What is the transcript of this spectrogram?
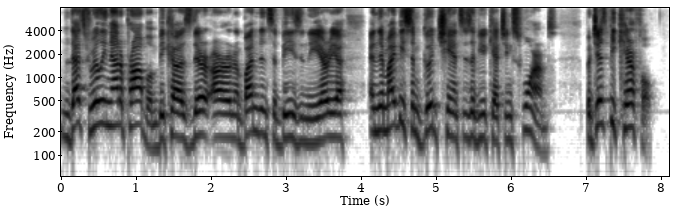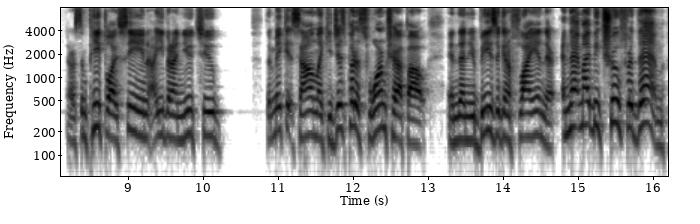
that's really not a problem because there are an abundance of bees in the area and there might be some good chances of you catching swarms. But just be careful. There are some people I've seen, uh, even on YouTube, that make it sound like you just put a swarm trap out and then your bees are going to fly in there. And that might be true for them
